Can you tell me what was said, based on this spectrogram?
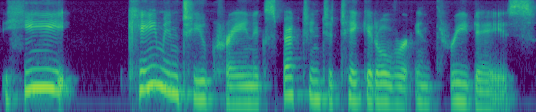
He came into Ukraine expecting to take it over in three days.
